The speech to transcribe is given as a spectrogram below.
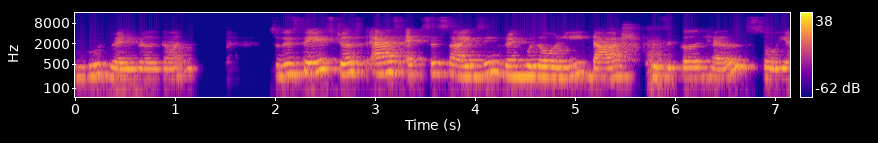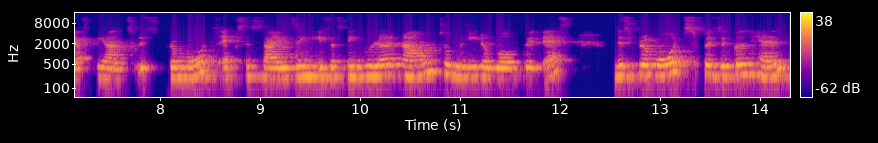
Good, very well done. So this says just as exercising regularly dash physical health. So yes, the answer is promotes. Exercising is a singular noun, so we need a verb with S. This promotes physical health.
